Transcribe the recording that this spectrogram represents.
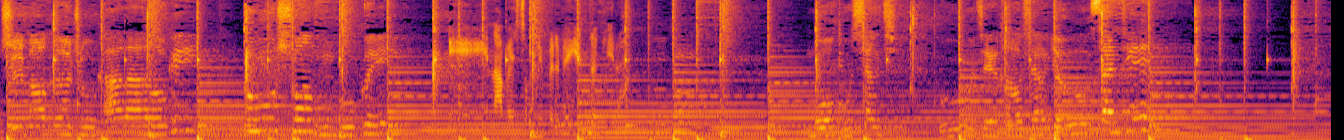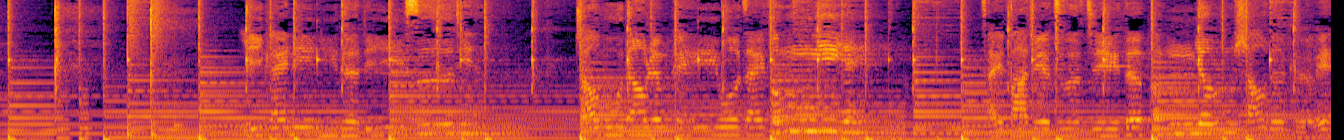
吃饱喝足卡拉 OK，不爽不归。模糊想起，不见好像有三天。离开你的第四天，找不到人陪我再疯一夜。才发觉自己的朋友少得可怜，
